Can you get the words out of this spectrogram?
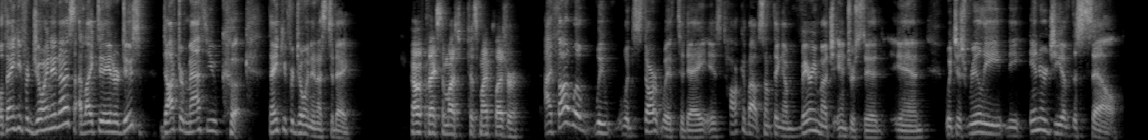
Well, thank you for joining us. I'd like to introduce Dr. Matthew Cook. Thank you for joining us today. Oh, thanks so much. It's my pleasure. I thought what we would start with today is talk about something I'm very much interested in, which is really the energy of the cell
